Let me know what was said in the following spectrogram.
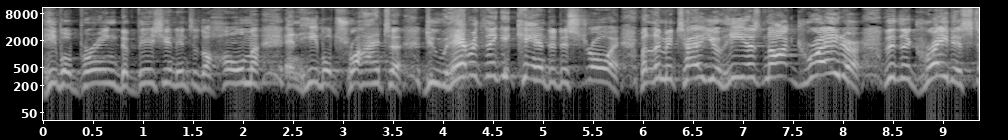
He will bring division into the home and he will try to do everything he can to destroy. But let me tell you, he is not greater than the greatest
